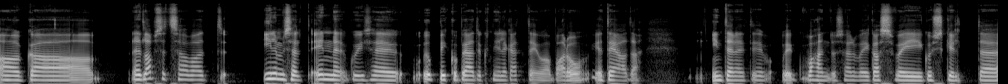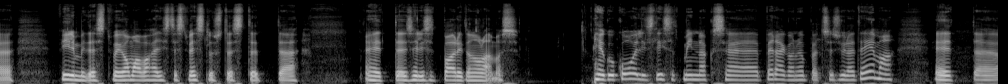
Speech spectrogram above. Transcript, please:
aga need lapsed saavad ilmselt enne, kui see õpiku peatükk neile kätte jõuab, aru ja teada interneti vahendusel või kas või kuskilt äh, filmidest või omavahelistest vestlustest, et äh, et sellised paarid on olemas. Ja kui koolis lihtsalt minnakse perekonnaõpetuses üle teema, et äh,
